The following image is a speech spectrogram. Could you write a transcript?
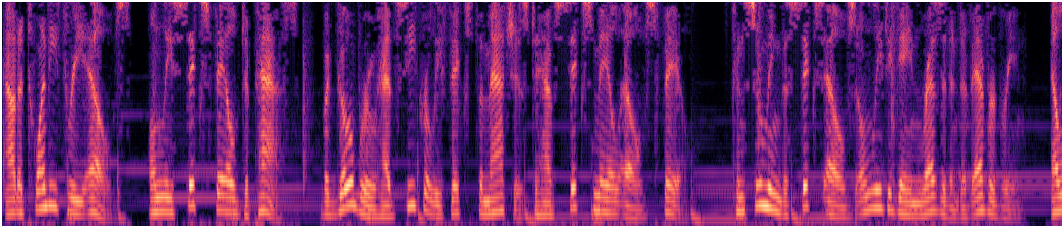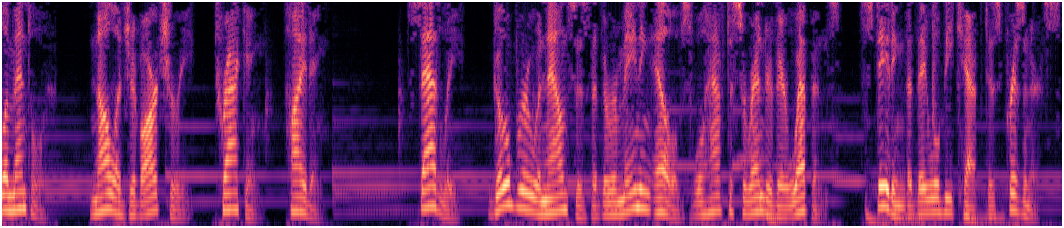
out of 23 elves, only 6 failed to pass, but Gobru had secretly fixed the matches to have 6 male elves fail, consuming the 6 elves only to gain Resident of Evergreen, Elementaler, knowledge of archery, tracking, hiding. Sadly, Gobru announces that the remaining elves will have to surrender their weapons, stating that they will be kept as prisoners.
